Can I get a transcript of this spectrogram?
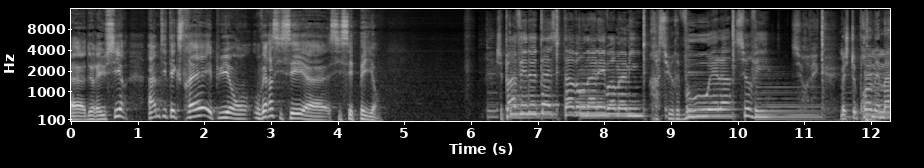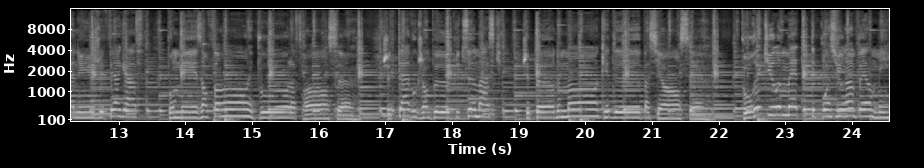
euh, de réussir. Un petit extrait, et puis on, on verra si c'est euh, si c'est payant. J'ai pas fait de test avant d'aller voir mamie. Rassurez-vous, elle a survécu. Mais je te promets Manu, je vais faire gaffe pour mes enfants et pour la France. Je t'avoue que j'en peux plus de ce masque. J'ai peur de manquer de patience. Pourrais-tu remettre tes points sur un permis?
